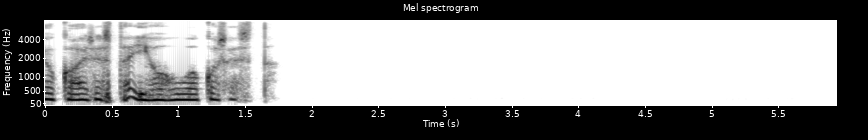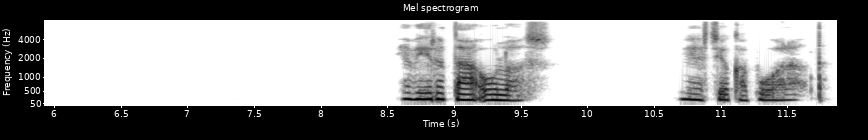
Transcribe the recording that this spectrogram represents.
Jokaisesta ihohuokosesta. Ja virtaa ulos myös joka puolelta.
